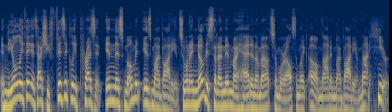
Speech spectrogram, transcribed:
And the only thing that's actually physically present in this moment is my body. And so when I notice that I'm in my head and I'm out somewhere else, I'm like, oh, I'm not in my body. I'm not here.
